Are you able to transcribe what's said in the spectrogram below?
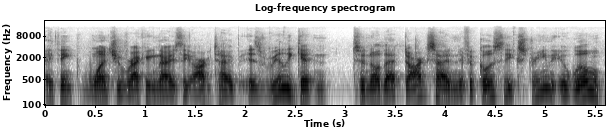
I think once you recognize the archetype, is really getting to know that dark side, and if it goes to the extreme, it will,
